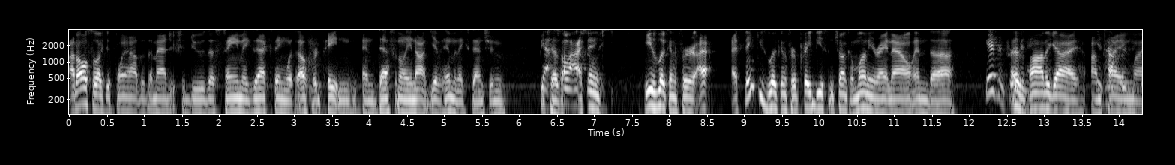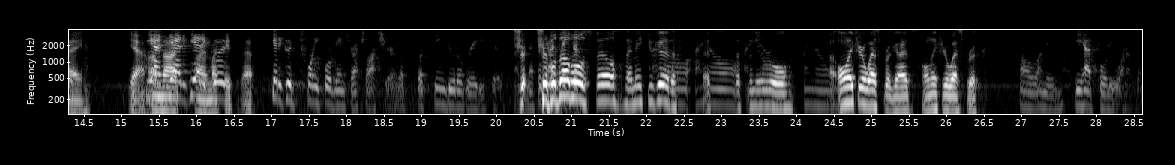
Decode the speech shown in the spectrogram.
I'd also like to point out that the Magic should do the same exact thing with Elfrid Payton and definitely not give him an extension Yes, because oh, I think he's looking for I, I think he's looking for a pretty decent chunk of money right now and uh, He hasn't that is proven not a guy I'm tying my this. Yeah He had- I'm he not had- he had a my good- faith to that. He had a good 24 game stretch last year. Let's let's see him do it over 82. I Tri- mean, I think- triple doubles, Phil. They make you I good. know, I that's know, that's the I new know, rule. I know. Uh, only if you're Westbrook, guys. Only if you're Westbrook. Oh, I mean, he had 41 of them.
